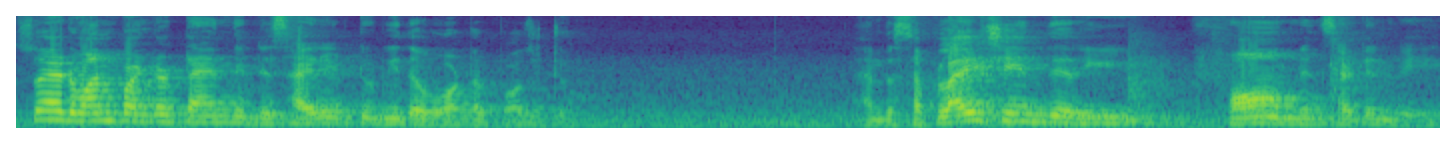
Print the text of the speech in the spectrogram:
So, at one point of time they decided to be the water positive and the supply chain they reformed in certain way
